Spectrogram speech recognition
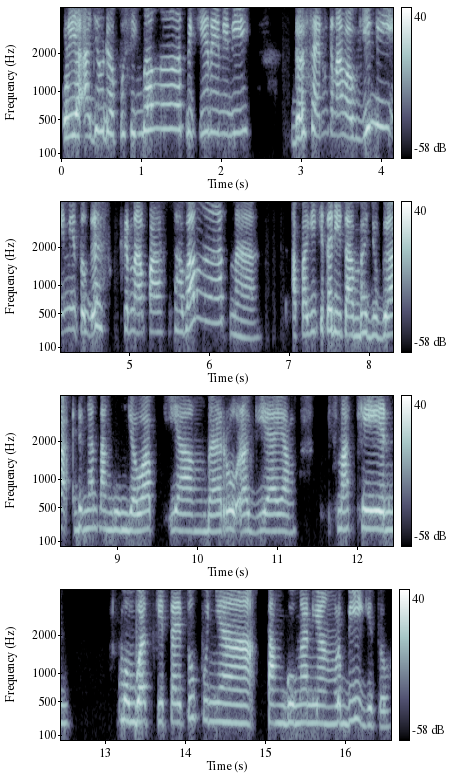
kuliah aja udah pusing banget mikirin ini dosen kenapa begini, ini tugas kenapa susah banget. Nah, apalagi kita ditambah juga dengan tanggung jawab yang baru lagi ya, yang semakin membuat kita itu punya tanggungan yang lebih gitu.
